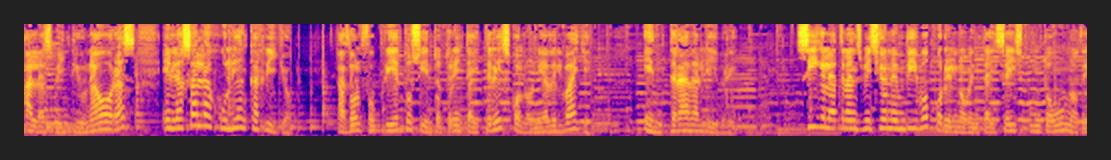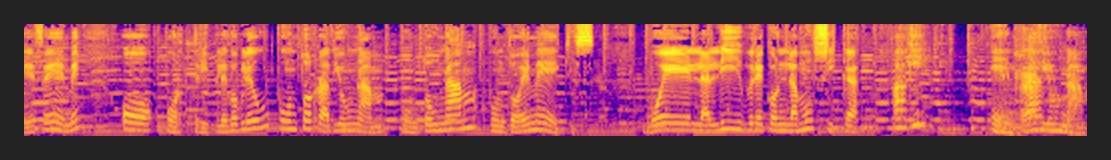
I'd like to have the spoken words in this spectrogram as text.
a las 21 horas en la sala Julián Carrillo, Adolfo Prieto 133, Colonia del Valle. Entrada libre. Sigue la transmisión en vivo por el 96.1 de FM o por www.radiounam.unam.mx. Vuela libre con la música, aquí en Radio UNAM.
